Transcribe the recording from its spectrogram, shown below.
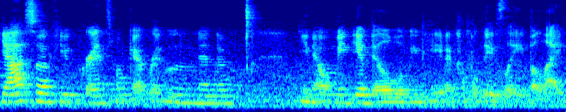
yeah so a few grants won't get written and a, um, you know maybe a bill will be paid a couple days late but like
